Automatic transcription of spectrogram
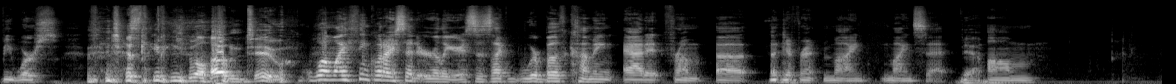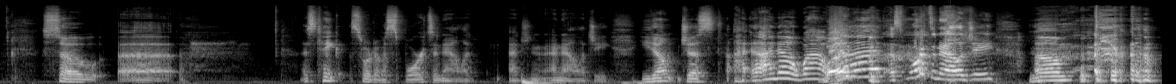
be worse than just leaving you alone too. Well, I think what I said earlier is, is like we're both coming at it from uh, a different mind mindset. Yeah. Um. So uh, let's take sort of a sports analogy. An analogy. You don't just. I, I know. Wow. What? what? A sports analogy. Um.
